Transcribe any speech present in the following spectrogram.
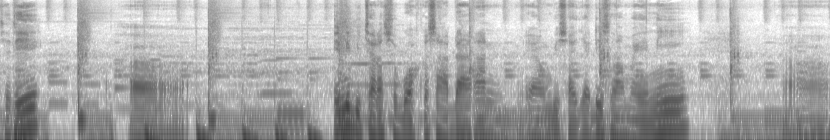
jadi uh, ini bicara sebuah kesadaran yang bisa jadi selama ini uh,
